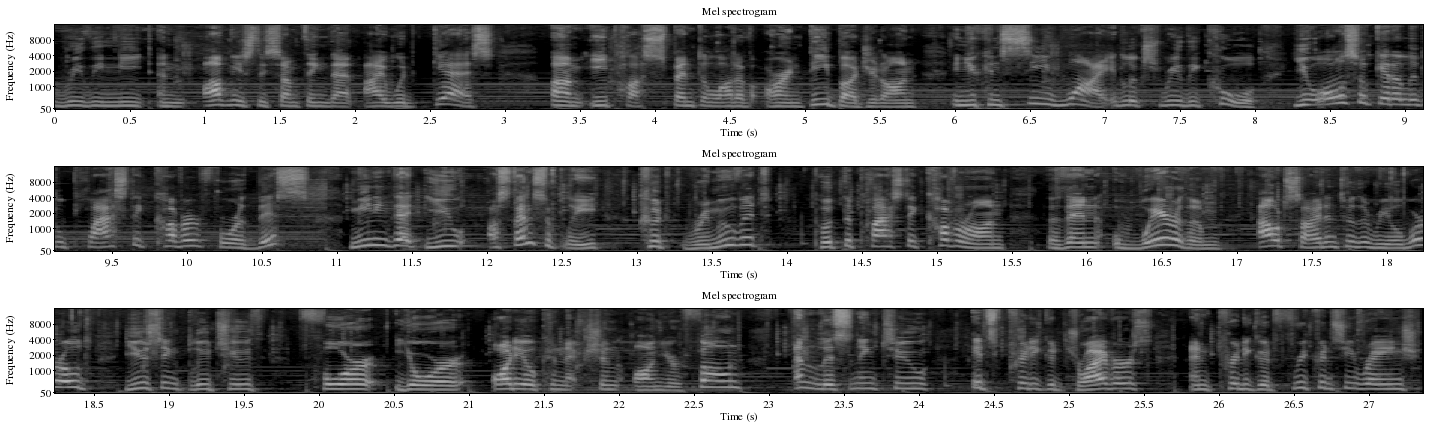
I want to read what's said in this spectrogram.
really neat and obviously something that I would guess um, EPOS spent a lot of R&D budget on, and you can see why. It looks really cool. You also get a little plastic cover for this, meaning that you ostensibly could remove it, put the plastic cover on, then wear them outside into the real world using Bluetooth for your audio connection on your phone and listening to its pretty good drivers and pretty good frequency range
